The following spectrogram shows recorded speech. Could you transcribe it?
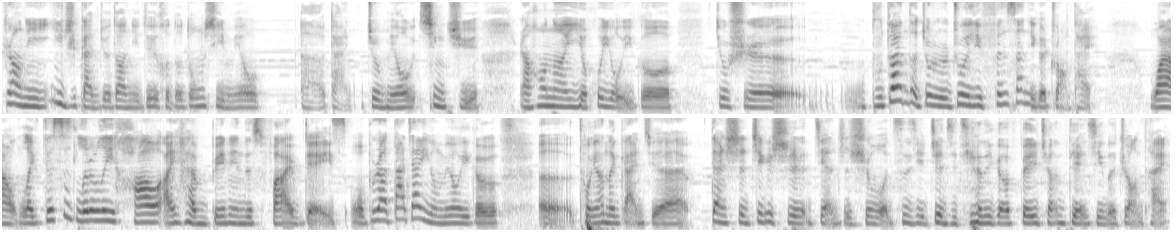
让你一直感觉到你对很多东西没有呃感就没有兴趣，然后呢也会有一个就是不断的就是注意力分散的一个状态。Wow, like this is literally how I have been in this five days. 我不知道大家有没有一个呃同样的感觉，但是这个是简直是我自己这几天的一个非常典型的状态。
